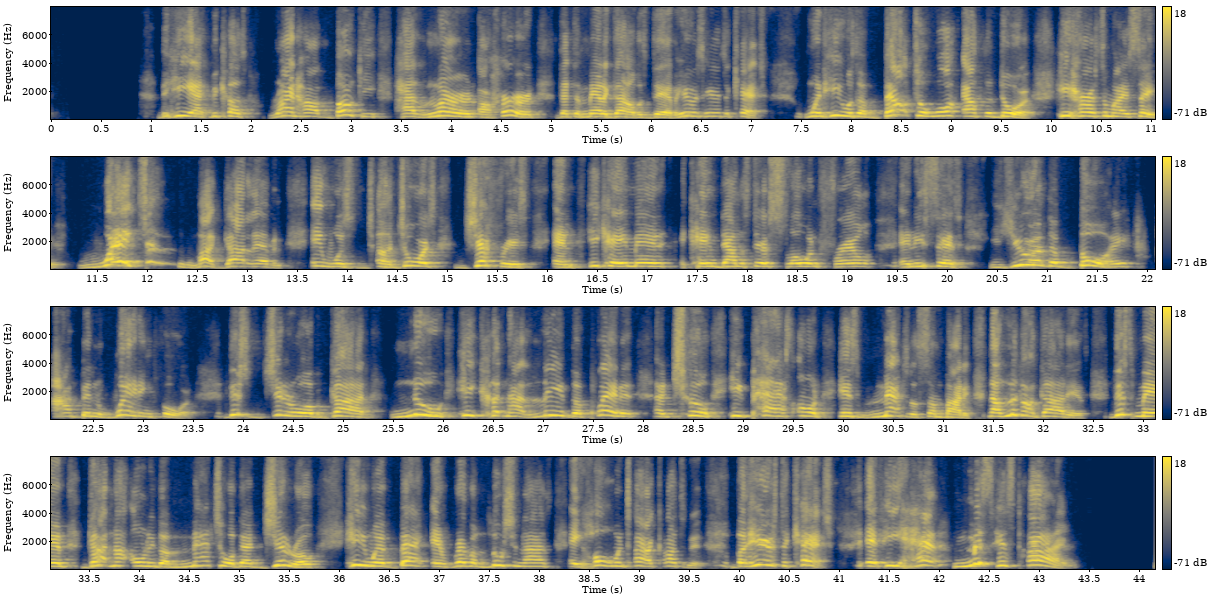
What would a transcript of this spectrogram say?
He asked because Reinhard Bonnke had learned or heard that the man of God was dead. But here's, here's the catch. When he was about to walk out the door, he heard somebody say, Wait, my God in heaven. It was uh, George Jeffreys. and he came in and came down the stairs slow and frail. And he says, You're the boy I've been waiting for. This general of God knew he could not leave the planet until he passed on his mantle to somebody. Now, look how God God is. This man got not only the mantle of that general, he went back and revolutionized a whole entire continent. But here's the catch if he had missed his time,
